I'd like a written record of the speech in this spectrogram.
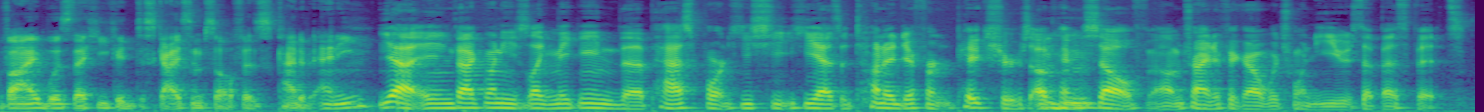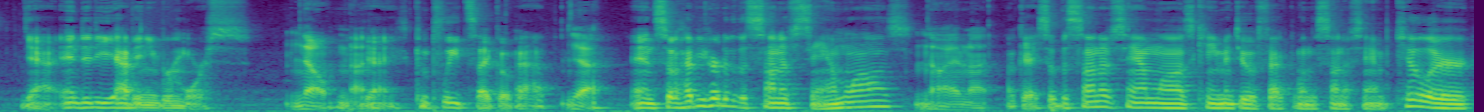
vibe was that he could disguise himself as kind of any. Yeah, in fact, when he's like making the passport, he see, he has a ton of different pictures of Mm-hmm. himself, um, trying to figure out which one to use that best fits. Yeah, and did he have any remorse? No, none. Yeah, he's a complete psychopath. Yeah. And so, have you heard of the Son of Sam laws? No, I have not. Okay, so the Son of Sam laws came into effect when the Son of Sam killer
